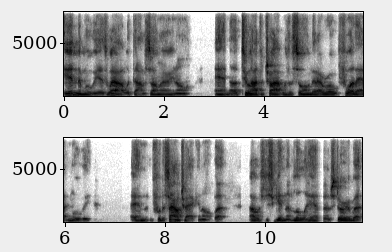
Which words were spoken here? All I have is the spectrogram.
in the movie as well with Donna Summer, you know. And uh, Too Hot to Trot was a song that I wrote for that movie and for the soundtrack, and all. But I was just getting a little ahead of the story. But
